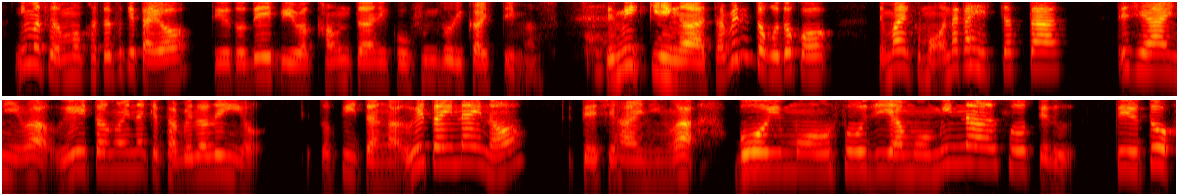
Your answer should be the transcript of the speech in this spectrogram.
「荷物はもう片付けたよ」って言うとデイビーはカウンターにこうふんぞり返っています。でミッキーが「食べるとこどこ?」でマイクも「お腹減っちゃった」で支配人は「ウェイターがいなきゃ食べられんよ」ってとピーターが「ウェイターいないの?」って支配人は「ボーイも掃除屋もみんなそうってる」って言うと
